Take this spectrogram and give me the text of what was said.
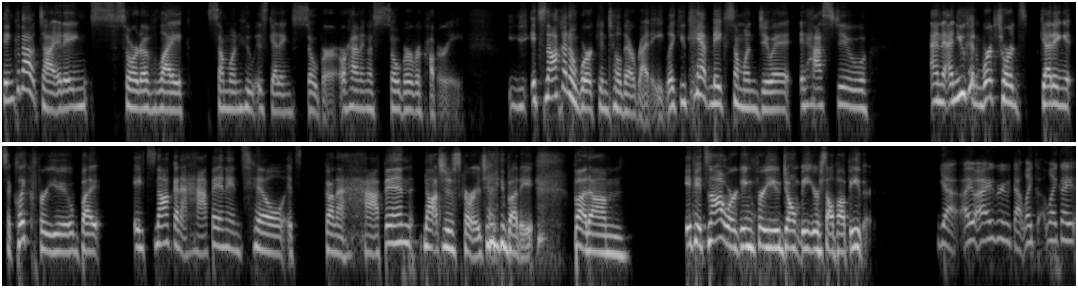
think about dieting sort of like someone who is getting sober or having a sober recovery it's not going to work until they're ready. Like you can't make someone do it. It has to and and you can work towards getting it to click for you, but it's not going to happen until it's going to happen, not to discourage anybody. But um if it's not working for you, don't beat yourself up either. Yeah, I, I agree with that. Like like I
